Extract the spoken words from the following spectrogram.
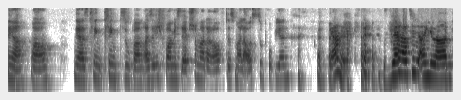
Ja, wow. Ja, es klingt, klingt super. Also ich freue mich selbst schon mal darauf, das mal auszuprobieren. Gerne. Sehr herzlich eingeladen,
